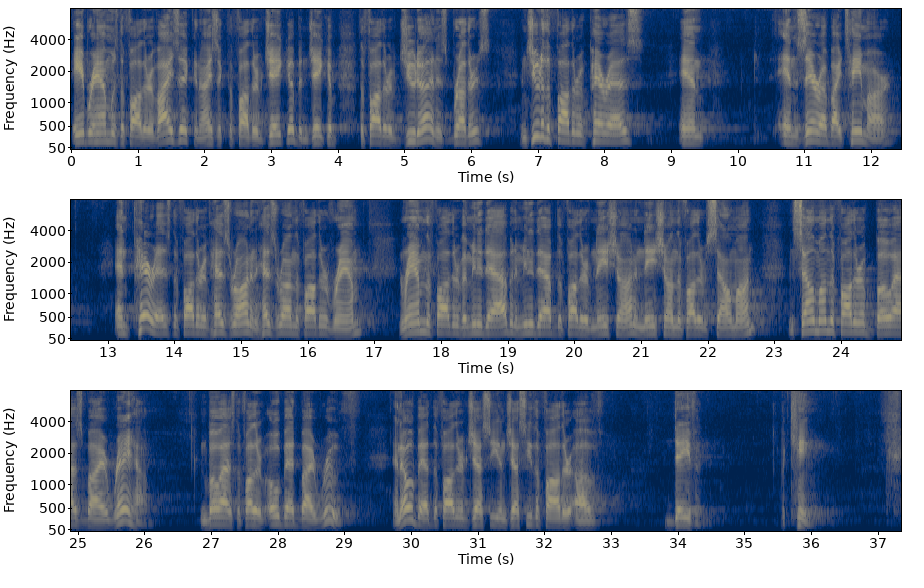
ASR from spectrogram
Abraham was the father of Isaac, and Isaac the father of Jacob, and Jacob the father of Judah and his brothers, and Judah the father of Perez, and, and Zerah by Tamar, and Perez the father of Hezron, and Hezron the father of Ram, and Ram the father of Amminadab, and Amminadab the father of Nahshon, and Nahshon the father of Salmon, and Salmon the father of Boaz by Rahab, and Boaz the father of Obed by Ruth and Obed the father of Jesse, and Jesse the father of David, the king.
